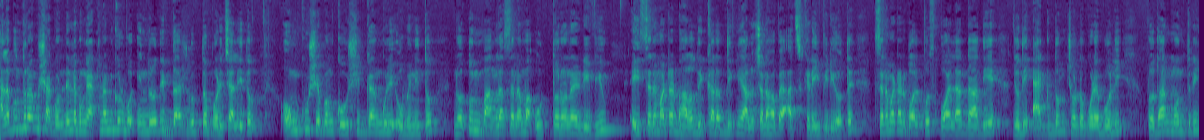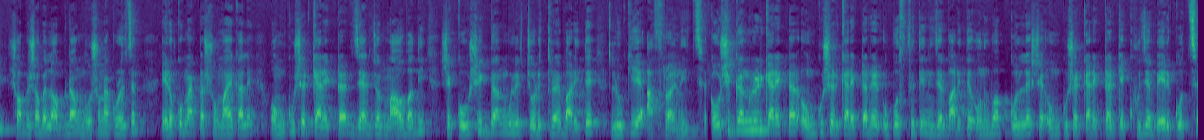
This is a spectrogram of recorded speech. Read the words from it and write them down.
Hello বন্ধুরা, আমি সাগন্ডিল এবং এখন আমি করব ইন্দ্রদীপ দাশগুপ্ত পরিচালিত, অঙ্কুশ এবং কৌশিক গাঙ্গুলি অভিনীত নতুন বাংলা সিনেমা উত্তরণের রিভিউ। এই সিনেমাটার ভালো দিক, খারাপ দিক নিয়ে আলোচনা হবে আজকের এই ভিডিওতে। সিনেমাটার গল্প স্পয়লার না দিয়ে যদি একদম ছোট করে বলি, প্রধানমন্ত্রী সবে সবে লকডাউন ঘোষণা করেছেন। এরকম একটা সময়কালে অঙ্কুশের ক্যারেক্টার যে একজন মাওবাদী, সে কৌশিক গাঙ্গুলির চরিত্রের বাড়িতে লুকিয়ে আশ্রয় নিচ্ছে। কৌশিক গাঙ্গুলির ক্যারেক্টার অঙ্কুশের ক্যারেক্টারের উপস্থিতি নিজের বাড়িতে অনুভব করলে সে অঙ্কুশের ক্যারেক্টারকে খুঁজে বের করছে।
